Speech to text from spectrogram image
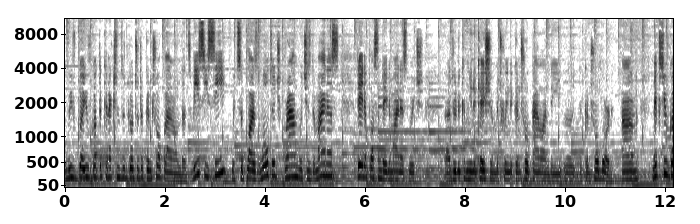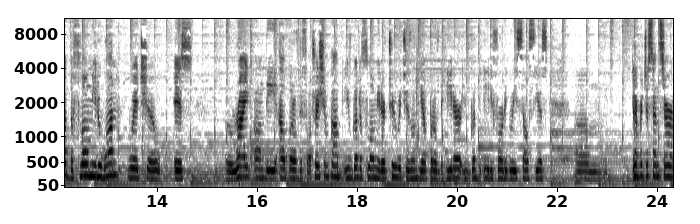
we've got you've got the connections that go to the control panel that's VCC which supplies the voltage ground which is the minus data plus and data minus which uh, do the communication between the control panel and the uh, the control board um, next you've got the flow meter one which uh, is right on the output of the filtration pump you've got the flow meter 2 which is on the output of the heater you've got the 84 degrees celsius um, temperature sensor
